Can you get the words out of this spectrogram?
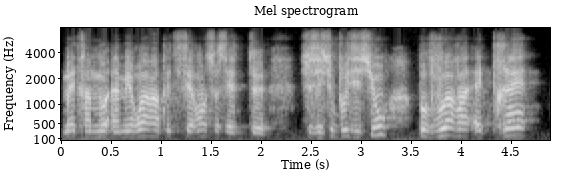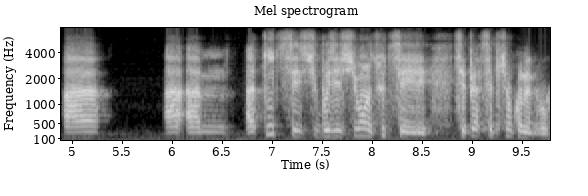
mettre un, un, miroir un peu différent sur cette sur ces suppositions pour pouvoir être prêt à à, à, à toutes ces suppositions, à toutes ces, ces perceptions qu'on a de vous.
